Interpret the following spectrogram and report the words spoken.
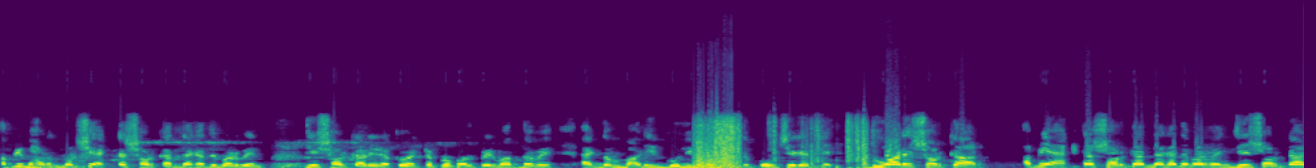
আপনি ভারতবর্ষে একটা সরকার দেখাতে পারবেন যে সরকার এরকম একটা প্রকল্পের মাধ্যমে একদম বাড়ির গলি পর্যন্ত পৌঁছে গেছে। দুয়ারে সরকার। আপনি একটা সরকার দেখাতে পারবেন যে সরকার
